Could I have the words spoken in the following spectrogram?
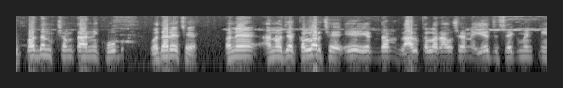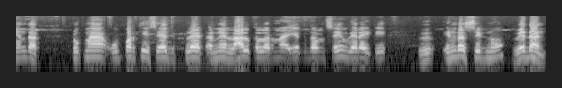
ઉત્પાદન ક્ષમતા આની ખૂબ વધારે છે. અને આનો જે કલર છે એ એકદમ લાલ કલર આવશે અને એ જ સેગમેન્ટની અંદર ટૂંકમાં ઉપરથી સેજ ફ્લેટ અને લાલ કલરમાં એકદમ સેમ વેરાયટી ઇન્ડસ સીડનું વેદાંત.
